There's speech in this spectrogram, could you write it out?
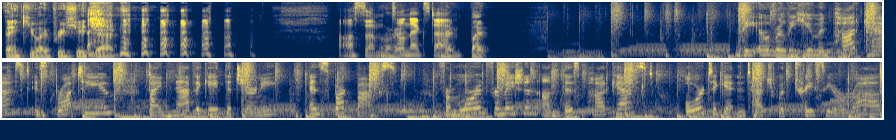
thank you. I appreciate that. awesome. Until right. next time. Right. Bye. The Overly Human podcast is brought to you by Navigate the Journey and Sparkbox. For more information on this podcast or to get in touch with Tracy or Rob,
